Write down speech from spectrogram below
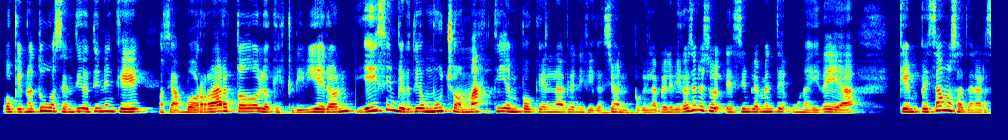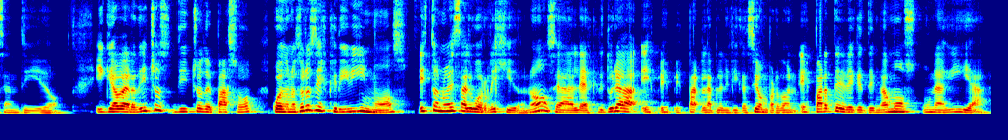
o que no tuvo sentido, tienen que, o sea, borrar todo lo que escribieron. Y ahí se invirtió mucho más tiempo que en la planificación, porque en la planificación eso es simplemente una idea que empezamos a tener sentido. Y que, a ver, dicho, dicho de paso, cuando nosotros escribimos, esto no es algo rígido, ¿no? O sea, la escritura, es, la planificación, perdón, es parte de que tengamos una guía.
